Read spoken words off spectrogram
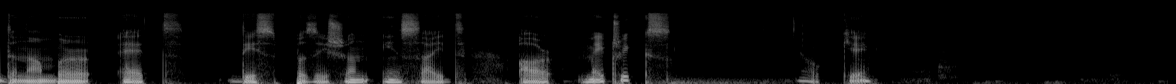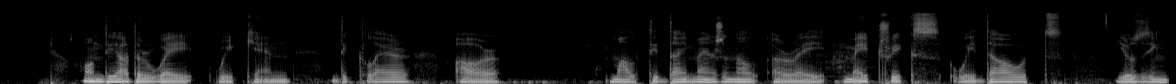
The number at this position inside our matrix. Okay. On the other way, we can declare our multi-dimensional array matrix without using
